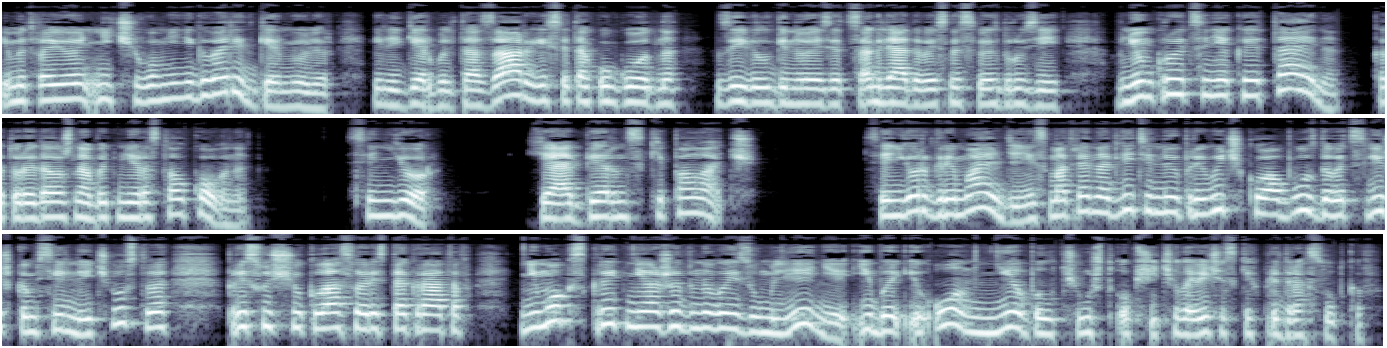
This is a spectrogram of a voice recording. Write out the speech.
«Имя твое ничего мне не говорит, Гермюллер, или Гербальтазар, если так угодно», — заявил генуэзец, оглядываясь на своих друзей. «В нем кроется некая тайна, которая должна быть мне растолкована». «Сеньор, я бернский палач». Сеньор Гримальди, несмотря на длительную привычку обуздывать слишком сильные чувства, присущую классу аристократов, не мог скрыть неожиданного изумления, ибо и он не был чужд общечеловеческих предрассудков.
